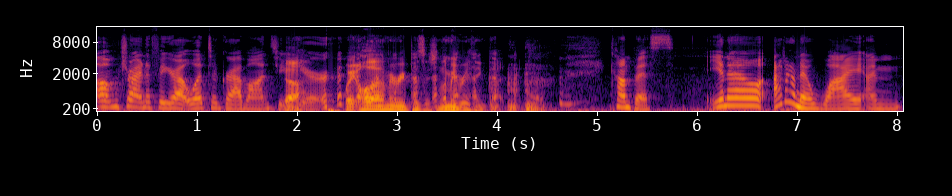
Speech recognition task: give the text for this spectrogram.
I'm trying to figure out what to grab onto Yeah. here. Wait, hold on. Let me reposition. Let me rethink that. Compass. You know, I don't know why I'm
